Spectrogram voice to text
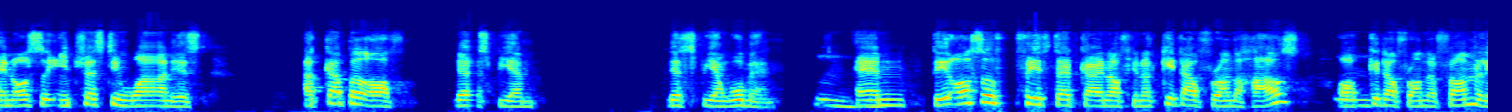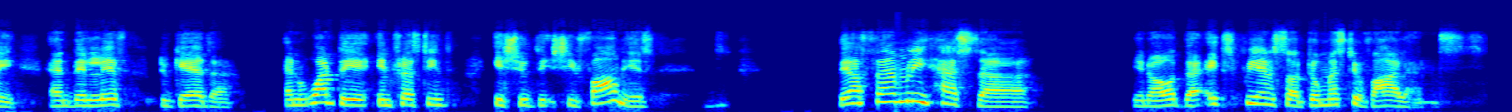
and also interesting one, is a couple of lesbian, lesbian women, Mhm. and they also face that kind of, you know, get out from the house or Mm. get out from the family, and they live together. And what the interesting issue that she found is their family has the, you know, the experience of domestic violence.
